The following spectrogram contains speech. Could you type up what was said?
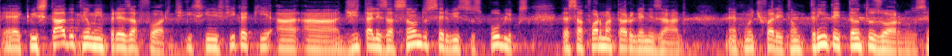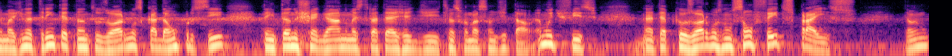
é, que o Estado tem uma empresa forte. Isso significa que a, a digitalização dos serviços públicos dessa forma está organizada. Né? Como eu te falei, estão trinta e tantos órgãos. Você imagina trinta e tantos órgãos, cada um por si, tentando chegar numa estratégia de transformação digital. É muito difícil, né? até porque os órgãos não são feitos para isso. Então,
